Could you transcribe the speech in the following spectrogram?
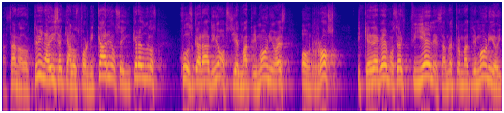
La sana doctrina dice que a los fornicarios e incrédulos juzgará Dios y el matrimonio es honroso y que debemos ser fieles a nuestro matrimonio y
